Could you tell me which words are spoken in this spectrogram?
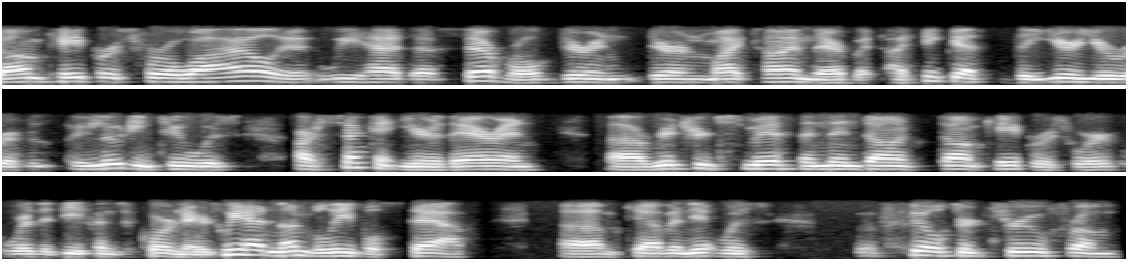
Dom Capers for a while. It, we had uh, several during during my time there, but I think that the year you're alluding to was our second year there, and uh, Richard Smith and then Don Dom Capers were were the defensive coordinators. We had an unbelievable staff, um, Kevin. It was filtered through from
